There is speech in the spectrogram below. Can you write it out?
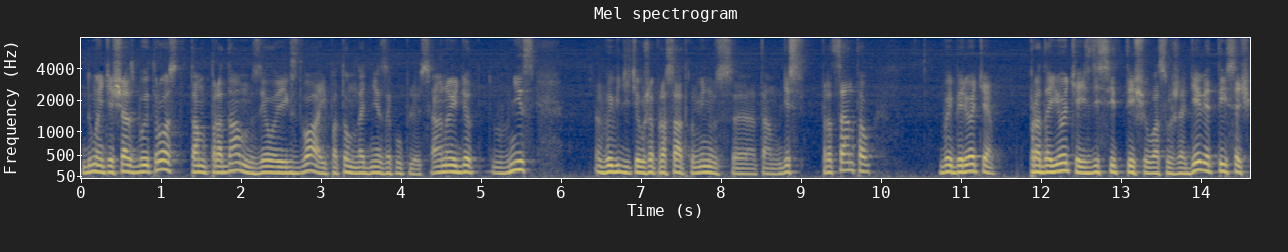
думаете, сейчас будет рост, там продам, сделаю x2 и потом на дне закуплюсь. А оно идет вниз, вы видите уже просадку минус э, там 10%, вы берете, продаете, из 10 тысяч у вас уже 9 тысяч,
